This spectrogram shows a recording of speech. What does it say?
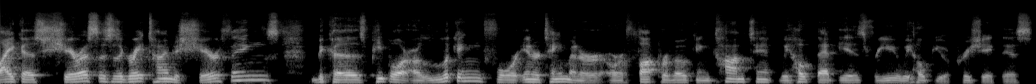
like us, share us. This is a great time to share things because people are looking for entertainment or, or thought provoking content. We hope that is for you. We hope you appreciate this.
